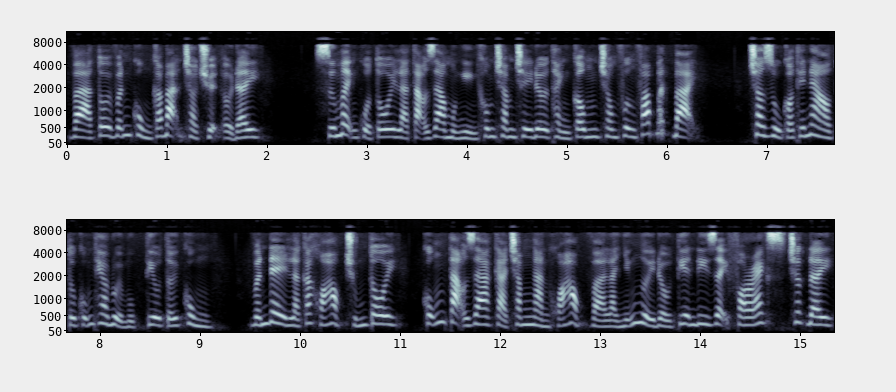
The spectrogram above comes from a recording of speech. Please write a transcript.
và tôi vẫn cùng các bạn trò chuyện ở đây. Sứ mệnh của tôi là tạo ra 1.000 trader thành công trong phương pháp bất bại. Cho dù có thế nào tôi cũng theo đuổi mục tiêu tới cùng. Vấn đề là các khóa học chúng tôi cũng tạo ra cả trăm ngàn khóa học và là những người đầu tiên đi dạy Forex trước đây.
